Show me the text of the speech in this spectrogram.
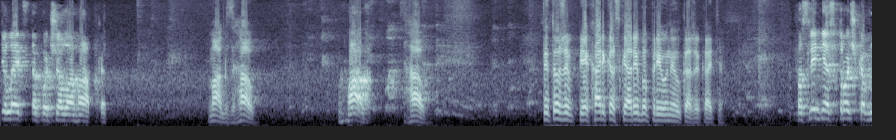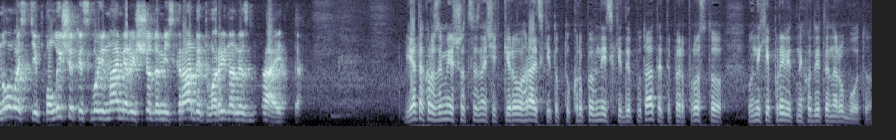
тілець та почала гавкати. Макс, гав, Гав. гав. Ти теж як харківська риба приунив, каже Катя. Последня строчка в новості: полишити свої наміри щодо міськради тварина не збирається. Я так розумію, що це значить кіровоградські, тобто кропивницькі депутати тепер просто у них є привід не ходити на роботу.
